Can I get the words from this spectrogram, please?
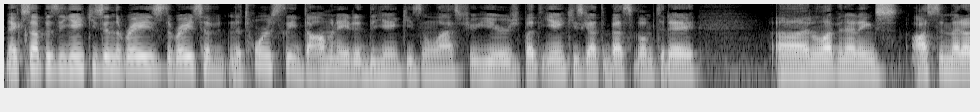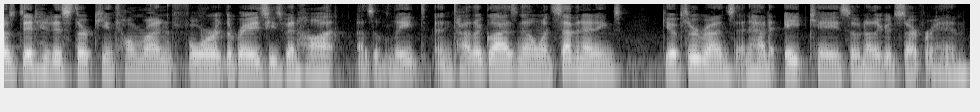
Next up is the Yankees and the Rays. The Rays have notoriously dominated the Yankees in the last few years, but the Yankees got the best of them today. Uh, in 11 innings, Austin Meadows did hit his 13th home run for the Rays. He's been hot as of late. And Tyler Glasnow went 7 innings, gave up 3 runs, and had 8 Ks, so another good start for him.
